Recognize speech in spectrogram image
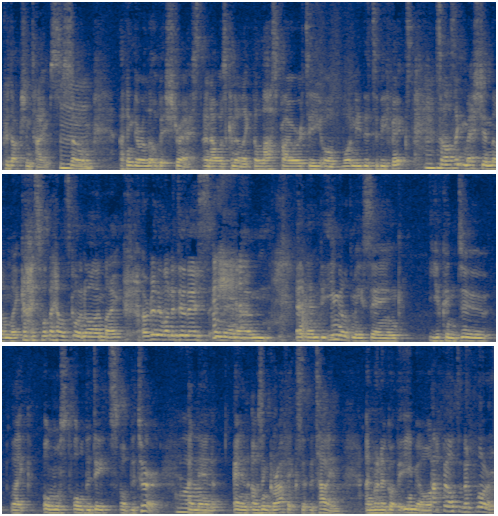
production times. So I think they were a little bit stressed, and I was kind of like the last priority of what needed to be fixed. So I was like messaging them, like, guys, what the hell's going on? Like, I really want to do this. And then, um, and then they emailed me saying you can do like almost all the dates of the tour. Wow. And then and I was in graphics at the time. And when I got the email, I fell to the floor.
